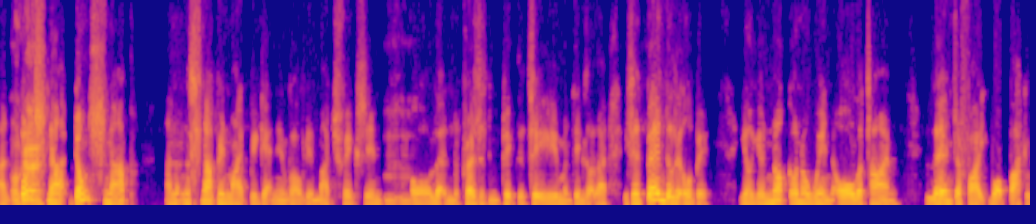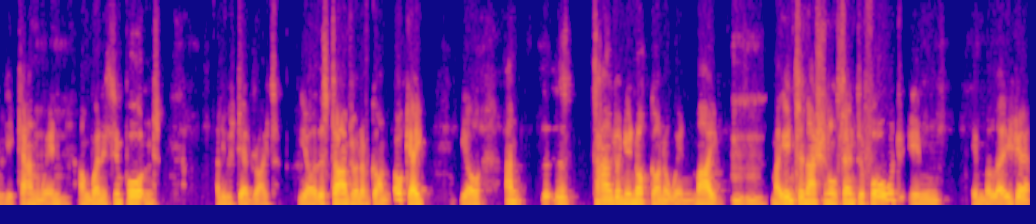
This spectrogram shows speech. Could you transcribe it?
And okay. don't snap, don't snap. And the snapping might be getting involved in match fixing mm-hmm. or letting the president pick the team and things like that. He said, bend a little bit. You know, you're not going to win all the time. Learn to fight what battle you can mm-hmm. win and when it's important. And he was dead right. You know, there's times when I've gone, okay, you know, and there's times when you're not going to win. My mm-hmm. my international centre forward in in Malaysia,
